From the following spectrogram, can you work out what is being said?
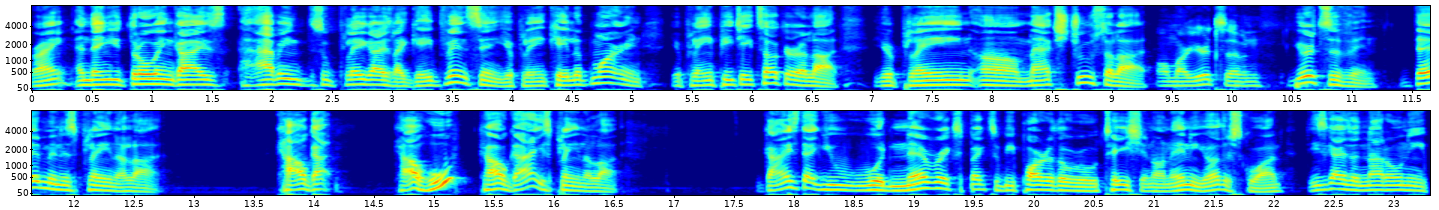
right? And then you throw in guys having to play guys like Gabe Vincent, you're playing Caleb Martin, you're playing PJ Tucker a lot, you're playing um, Max Strus a lot. Omar Yurtseven. Yurtsevin, Dedmon is playing a lot. Kyle got Kyle who? Kyle Guy is playing a lot. Guys that you would never expect to be part of the rotation on any other squad. These guys are not only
